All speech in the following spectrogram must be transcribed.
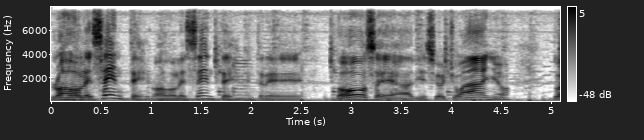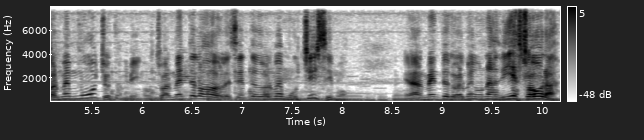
Los adolescentes, los adolescentes entre 12 a 18 años, duermen mucho también. Usualmente los adolescentes duermen muchísimo. Generalmente duermen unas 10 horas.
